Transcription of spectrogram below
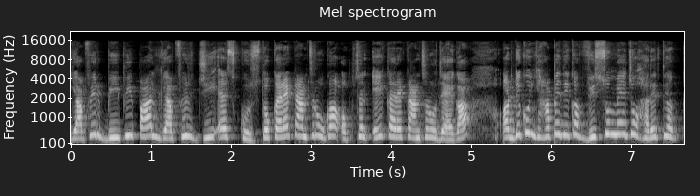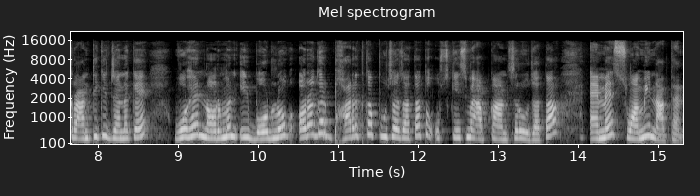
या फिर बीपी पाल या फिर जी एस कुश। तो करेक्ट आंसर होगा ऑप्शन ए करेक्ट आंसर हो जाएगा। और देखो, यहाँ पे देखा, विश्व में जो हरित क्रांति के जनक है, वो है नॉर्मन ई बोर्डलोग और अगर भारत का पूछा जाता तो उस केस में आपका आंसर हो जाता, एम एस स्वामीनाथन।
